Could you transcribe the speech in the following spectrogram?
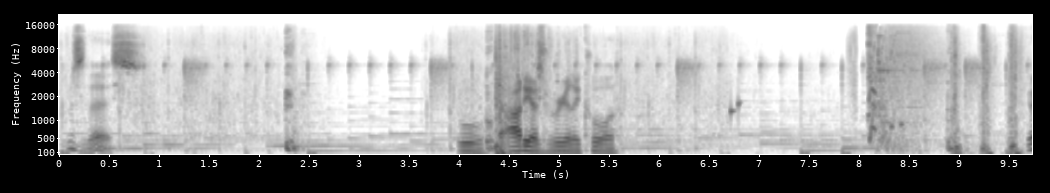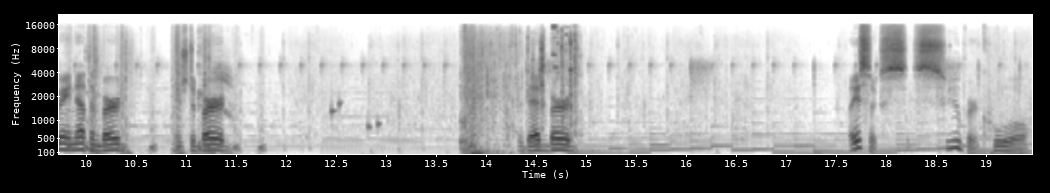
What is this? Ooh, the audio is really cool. You ain't nothing, bird. Just a bird. A dead bird. Place looks super cool.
